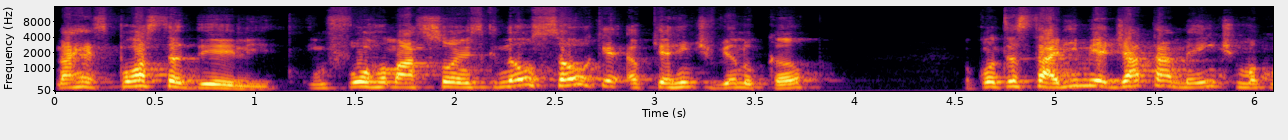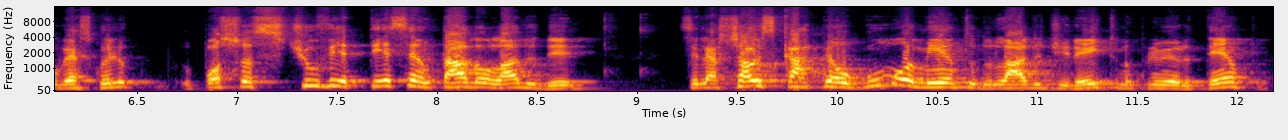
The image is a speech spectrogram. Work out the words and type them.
na resposta dele, informações que não são o que, a gente vê no campo. Eu contestaria imediatamente uma conversa com ele. Eu posso assistir o VT sentado ao lado dele. Se ele achar o Scarpa em algum momento do lado direito no primeiro tempo,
